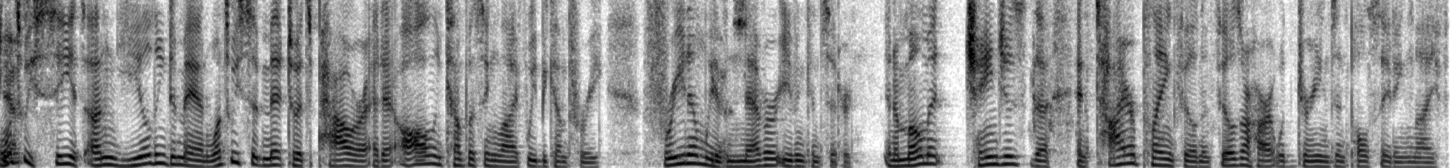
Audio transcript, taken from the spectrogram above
Once Yes. we see its unyielding demand, once we submit to its power at an all encompassing life, we become free. Freedom we have never even considered. In a moment, changes the entire playing field and fills our heart with dreams and pulsating life.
